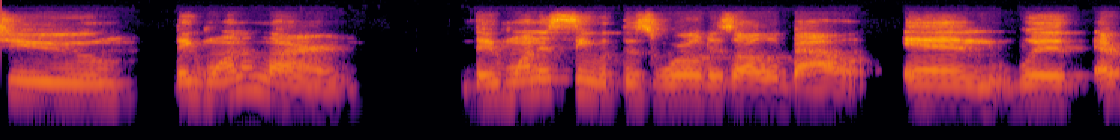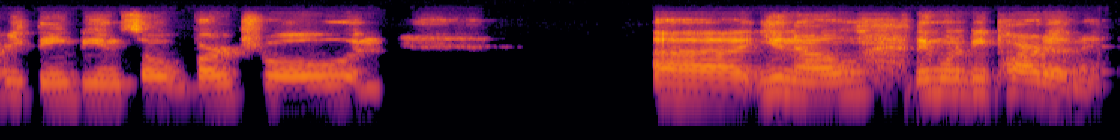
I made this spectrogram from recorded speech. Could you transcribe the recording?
to they want to learn. They want to see what this world is all about. And with everything being so virtual and uh, you know, they want to be part of it.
